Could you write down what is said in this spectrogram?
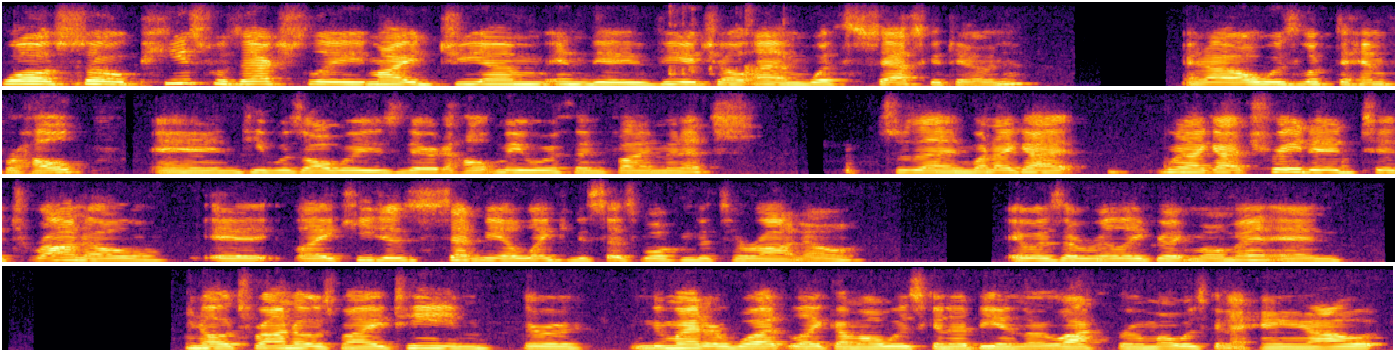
Well, so Peace was actually my GM in the VHLM with Saskatoon, and I always looked to him for help, and he was always there to help me within five minutes. So then, when I got when I got traded to Toronto, it like he just sent me a link and he says, "Welcome to Toronto." It was a really great moment, and you know, Toronto is my team. They're no matter what, like I'm always gonna be in their locker room, always gonna hang out.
